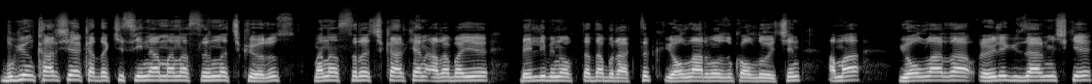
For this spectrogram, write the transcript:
Bugün Karşıyaka'daki Sina Manastırı'na çıkıyoruz. Manastıra çıkarken arabayı belli bir noktada bıraktık. Yollar bozuk olduğu için. Ama yollarda öyle güzelmiş ki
